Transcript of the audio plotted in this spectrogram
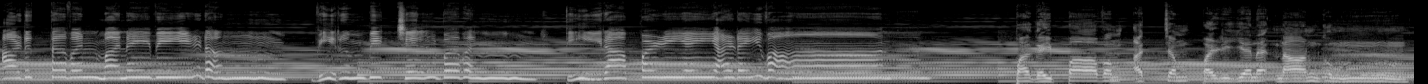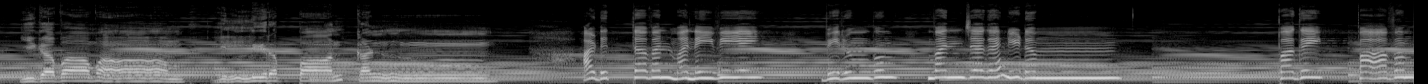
அடுத்தவன் மனைவியிடம் விரும்பிச் செல்பவன். தீரா பழியை அடைவான். பகை பாவம் அச்சம் பழியென நான்கும் இகவாமாம் இல்லிறப்பான் கண். அடுத்தவன் மனைவியை விரும்பும் வஞ்சகனிடம். பகை பாவம்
